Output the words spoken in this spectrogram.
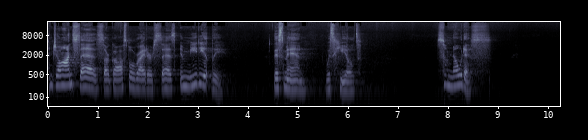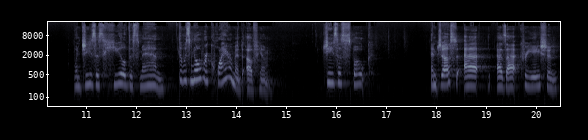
And John says, our gospel writer says, immediately this man was healed. So notice, when Jesus healed this man, there was no requirement of him. Jesus spoke. And just at, as at creation,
